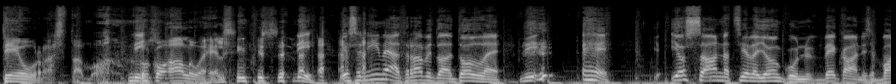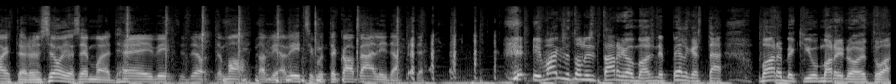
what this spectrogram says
teurastamo. Niin. Koko alue Helsingissä. Niin, jos sä nimeät ravintolan tolleen, niin hei, jos sä annat siellä jonkun vegaanisen vaihtoehdon, niin se on jo semmoinen, että hei vitsi, te olette mahtavia, vitsi kun te ka- välitätte. Niin vaikka se tulisi tarjoamaan sinne pelkästään barbecue-marinoitua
